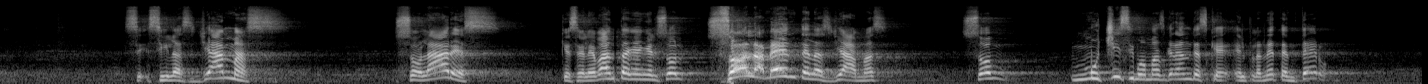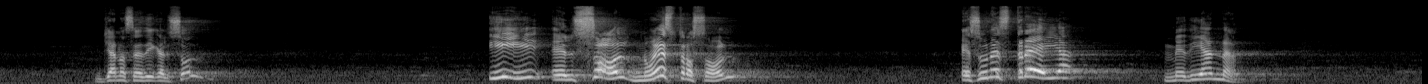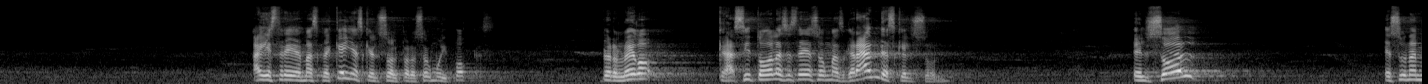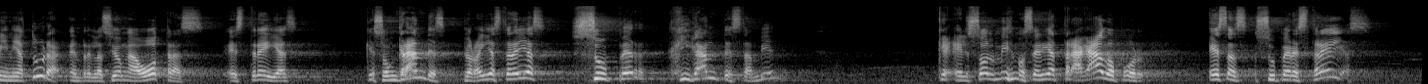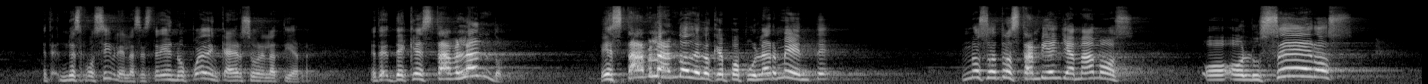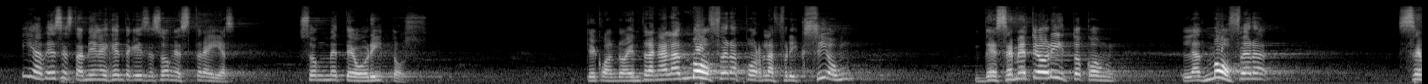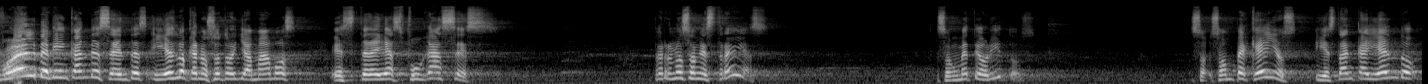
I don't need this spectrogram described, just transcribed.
Si, si, las llamas solares que se levantan en el sol, solamente las llamas, son muchísimo más grandes que el planeta entero. Ya no se diga el sol. Y el sol, nuestro sol, es una estrella mediana. Hay estrellas más pequeñas que el sol, pero son muy pocas. Pero luego, casi todas las estrellas son más grandes que el sol. El sol es una miniatura en relación a otras estrellas que son grandes, pero hay estrellas súper gigantes también. Que el sol mismo sería tragado por esas superestrellas. No es posible, las estrellas no pueden caer sobre la tierra. ¿De qué está hablando? Está hablando de lo que popularmente nosotros también llamamos o, o luceros y a veces también hay gente que dice son estrellas, son meteoritos, que cuando entran a la atmósfera por la fricción de ese meteorito con la atmósfera, se vuelven incandescentes y es lo que nosotros llamamos estrellas fugaces. Pero no son estrellas, son meteoritos. Son pequeños y están cayendo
